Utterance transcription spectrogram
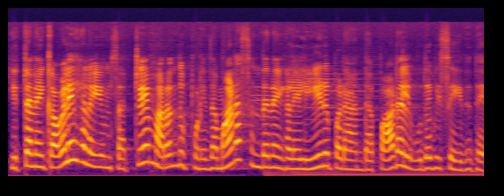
இத்தனை கவலைகளையும் சற்றே மறந்து புனிதமான சிந்தனைகளில் ஈடுபட அந்த பாடல் உதவி செய்தது.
